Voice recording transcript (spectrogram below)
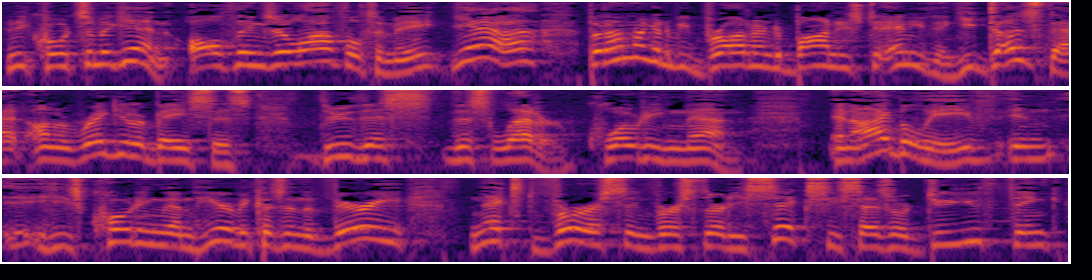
And he quotes them again. All things are lawful to me. Yeah, but I'm not going to be brought under bondage to anything. He does that on a regular basis through this, this letter, quoting them. And I believe in, he's quoting them here because in the very next verse, in verse 36, he says, Or do you think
